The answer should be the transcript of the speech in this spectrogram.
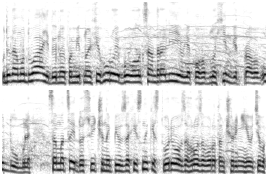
У Динамо 2 єдиною помітною фігурою був Олександр Алієв, якого Блохін відправив у дубль. Саме цей досвідчений півзахисник і створював загрозу воротам чернігівців,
